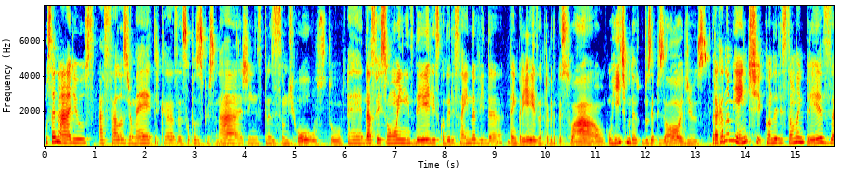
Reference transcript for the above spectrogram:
Os cenários, as salas geométricas, as roupas dos personagens, transição de rosto, é, das feições deles quando eles saem da vida da empresa para a vida pessoal, o ritmo de, dos episódios. Para cada ambiente, quando eles estão na empresa,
